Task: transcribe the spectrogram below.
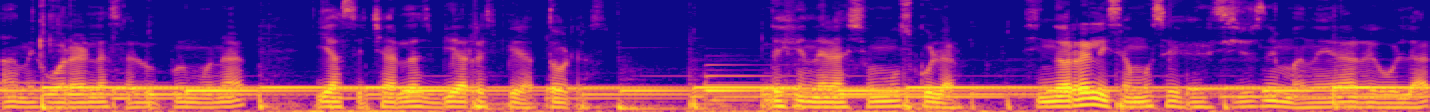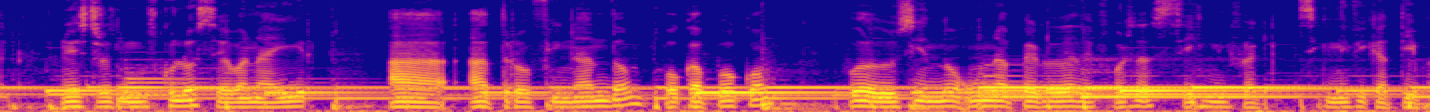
a mejorar la salud pulmonar y acechar las vías respiratorias. Degeneración muscular. Si no realizamos ejercicios de manera regular, nuestros músculos se van a ir atrofinando poco a poco, produciendo una pérdida de fuerza significativa.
